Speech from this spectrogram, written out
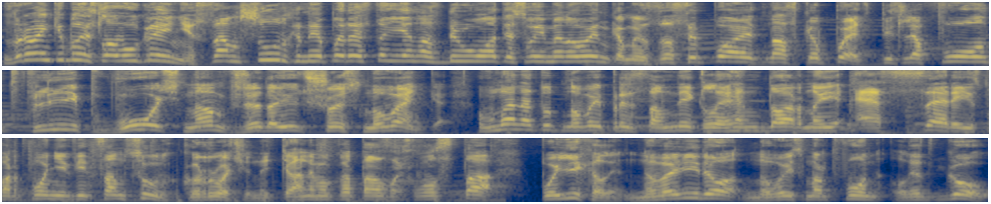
Здоровенькі були, слава Україні! Samsung не перестає нас дивувати своїми новинками, засипають нас капець. Після Fold, Flip, Watch нам вже дають щось новеньке. В мене тут новий представник легендарної S-серії смартфонів від Samsung. Коротше, не тягнемо кота за хвоста. Поїхали! Нове відео, новий смартфон. Let's go!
